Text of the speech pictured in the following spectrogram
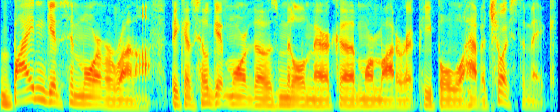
Biden gives him more of a runoff because he'll get more of those middle America, more moderate people will have a choice to make.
